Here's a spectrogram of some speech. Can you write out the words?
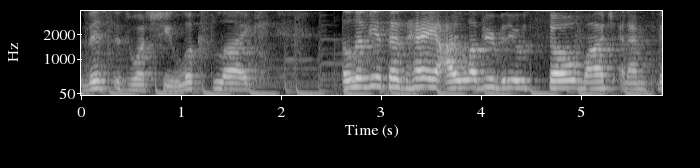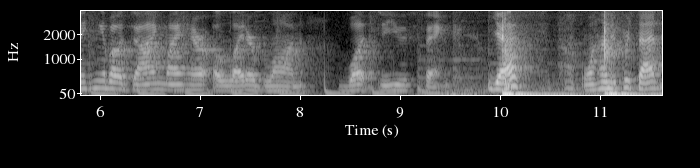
this is what she looks like. Olivia says, Hey, I love your videos so much, and I'm thinking about dyeing my hair a lighter blonde. What do you think? Yes, 100%.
